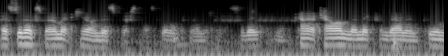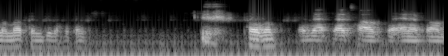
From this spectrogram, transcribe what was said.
let's do an experiment here on this person. Let's do experiment here. So they kind of tell them, then they come down and beam them up and do the whole thing. Program, And that that's how the NFL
